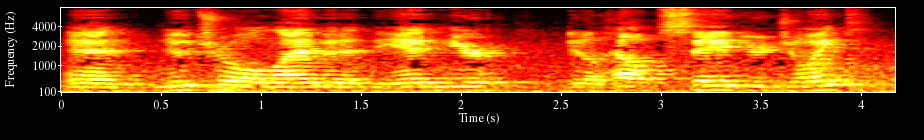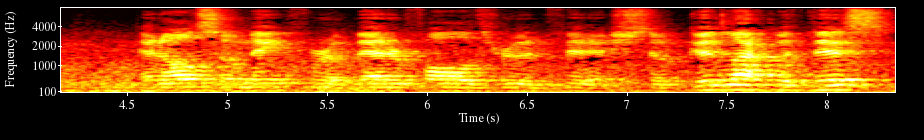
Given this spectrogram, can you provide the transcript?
and neutral alignment at the end here. It'll help save your joint and also make for a better follow through and finish. So good luck with this.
